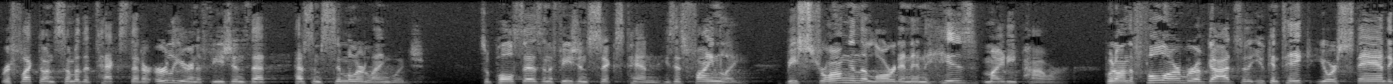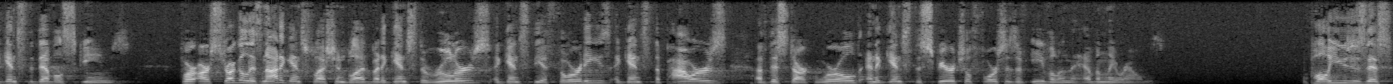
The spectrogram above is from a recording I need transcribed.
reflect on some of the texts that are earlier in Ephesians that have some similar language. So Paul says in Ephesians 6:10, he says, "Finally, be strong in the Lord and in his mighty power. Put on the full armor of God so that you can take your stand against the devil's schemes. For our struggle is not against flesh and blood, but against the rulers, against the authorities, against the powers of this dark world, and against the spiritual forces of evil in the heavenly realms." Paul uses this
